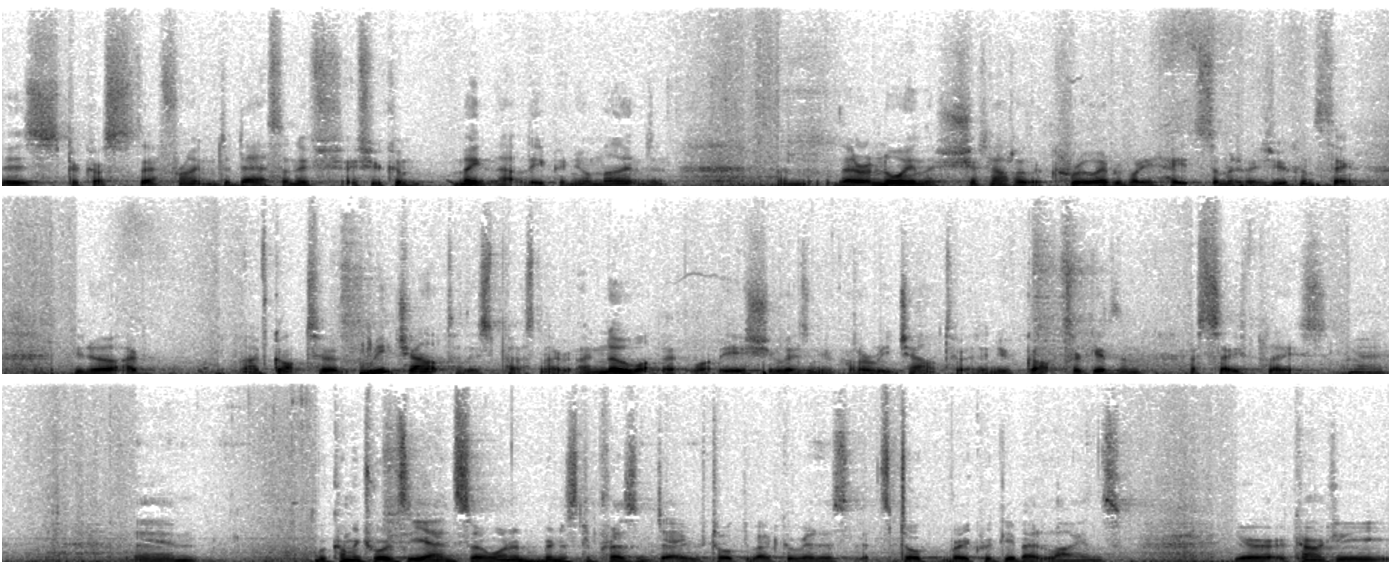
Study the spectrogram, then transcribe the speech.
is because they're frightened to death. And if, if you can make that leap in your mind, and, and they're annoying the shit out of the crew, everybody hates them, and if you can think, you know, I've I've got to reach out to this person. I, I know what the, what the issue is, and you've got to reach out to it, and you've got to give them a safe place. Right. Um, we're coming towards the end, so I want to bring us to present day. We've talked about gorillas. Let's talk very quickly about lions. You're currently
